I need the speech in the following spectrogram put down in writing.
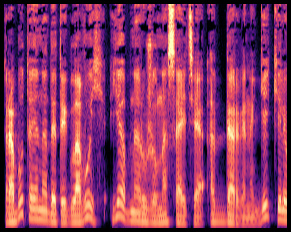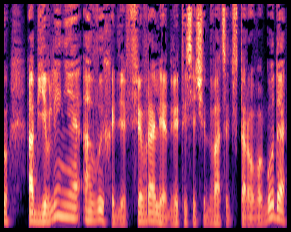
Работая над этой главой, я обнаружил на сайте от Дарвина Геккелю объявление о выходе в феврале 2022 года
